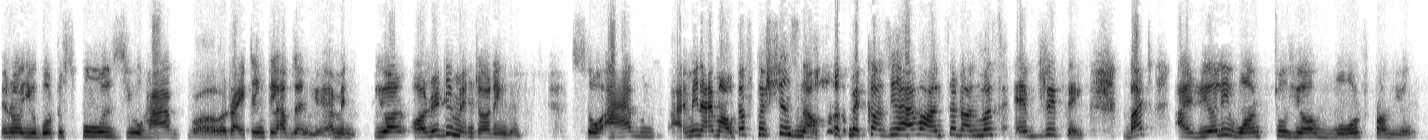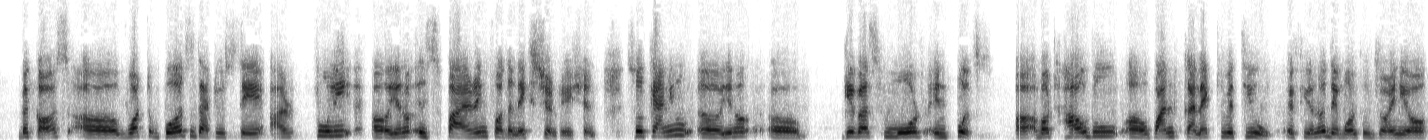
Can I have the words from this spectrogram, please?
you know, you go to schools, you have uh, writing clubs, and you, I mean, you are already mentoring them so i have i mean i'm out of questions now because you have answered almost everything. But i really want to hear more from you because uh, what words that you say are truly uh, you know inspiring for the next generation. So can you uh, you know uh, give us more inputs uh, about how do uh, one connect with you if you know they want to join your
